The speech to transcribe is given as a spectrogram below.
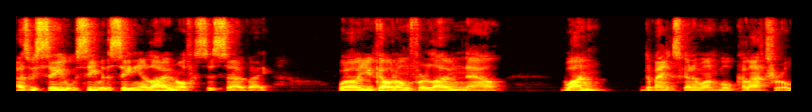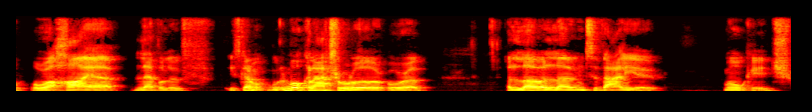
as we see see with the senior loan officers survey, well, you go along for a loan now. One, the bank's going to want more collateral or a higher level of. It's going to want more collateral or, or a, a lower loan to value mortgage,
